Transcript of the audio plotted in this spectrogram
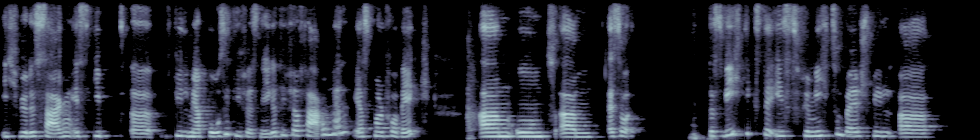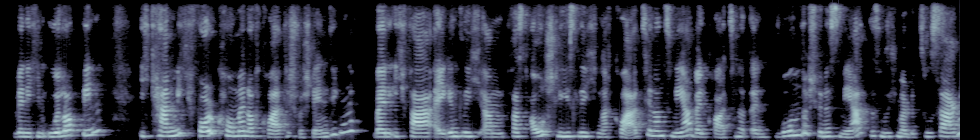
Ich würde sagen, es gibt äh, viel mehr positive als negative Erfahrungen, erstmal vorweg. Ähm, und ähm, also das Wichtigste ist für mich zum Beispiel, äh, wenn ich im Urlaub bin, ich kann mich vollkommen auf Kroatisch verständigen, weil ich fahre eigentlich ähm, fast ausschließlich nach Kroatien ans Meer, weil Kroatien hat ein wunderschönes Meer, das muss ich mal dazu sagen.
